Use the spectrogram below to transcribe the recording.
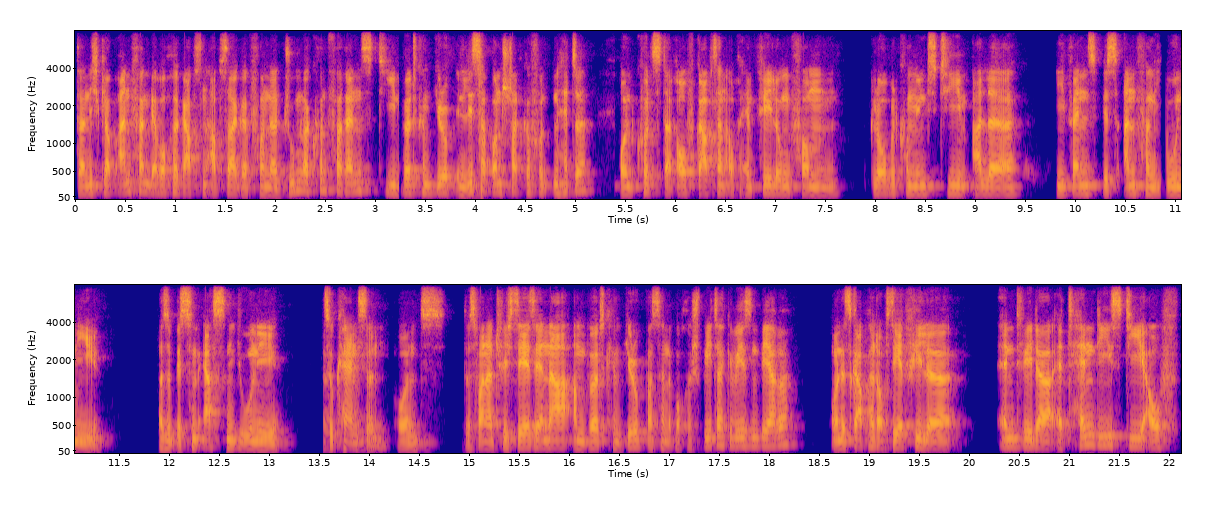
Dann, ich glaube, Anfang der Woche gab es eine Absage von der Joomla-Konferenz, die in WordCamp Europe in Lissabon stattgefunden hätte. Und kurz darauf gab es dann auch Empfehlungen vom Global Community Team, alle Events bis Anfang Juni, also bis zum 1. Juni zu canceln. Und das war natürlich sehr, sehr nah am WordCamp Europe, was eine Woche später gewesen wäre. Und es gab halt auch sehr viele entweder Attendees, die auf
